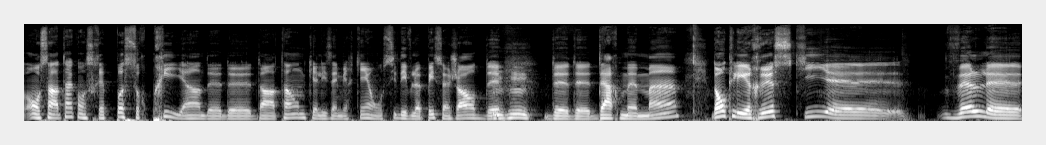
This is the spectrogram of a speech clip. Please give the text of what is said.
on s'entend qu'on serait pas surpris hein, d'entendre que les Américains ont aussi développé ce genre de, mm-hmm. d'armement. Donc les Russes qui euh, veulent euh,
